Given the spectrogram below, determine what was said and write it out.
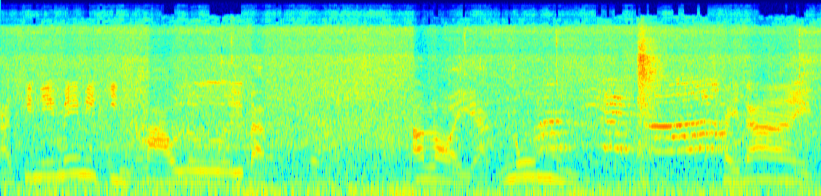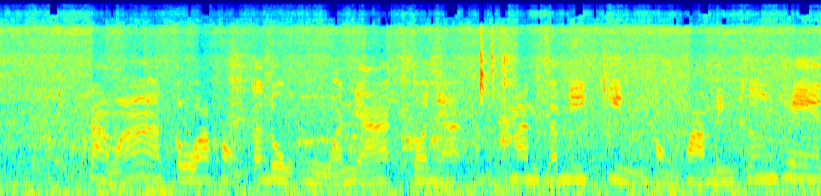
นะ ที่นี่ไม่มีกลิ่นคาวเลยแบบ อร่อยอะ่ะ นุ่ม ใช้ได้ แต่ว่าตัวของกระดูกหมูอันเนี้ย ตัวเนี้ยมันจะมีกลิ่นของความเป็นเครื่องเทศ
